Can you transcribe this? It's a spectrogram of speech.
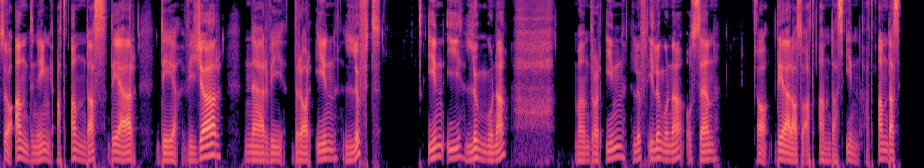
så ja, andning, att andas, det är det vi gör när vi drar in luft in i lungorna man drar in luft i lungorna och sen Ja, det är alltså att andas in. Att andas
